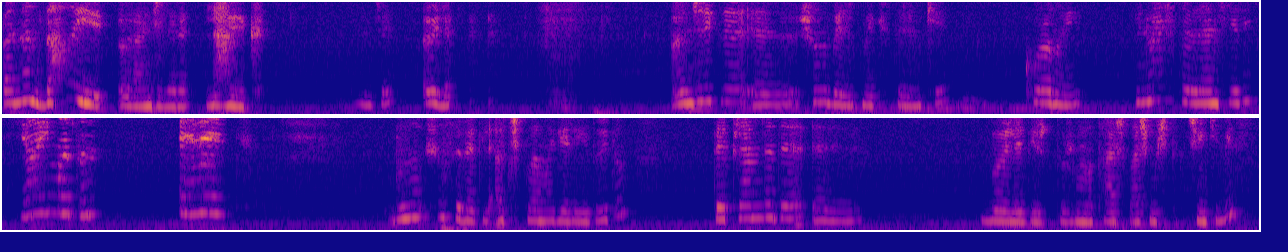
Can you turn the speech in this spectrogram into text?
benden daha iyi öğrencilere layık. Bence öyle. Öncelikle e, şunu belirtmek isterim ki koronayı üniversite öğrencileri yaymadı. Evet. Bunu şu sebeple açıklama gereği duydum. Depremde de e, böyle bir durumla karşılaşmıştık çünkü biz.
